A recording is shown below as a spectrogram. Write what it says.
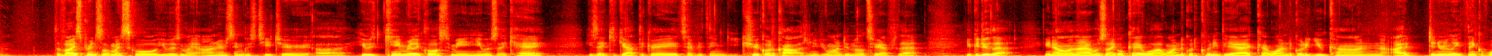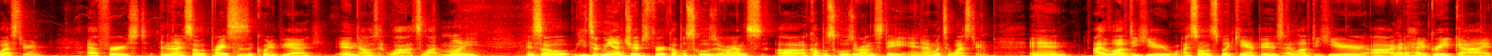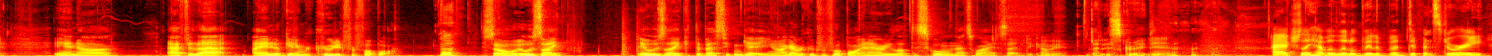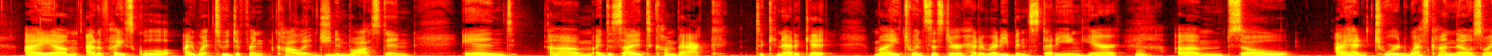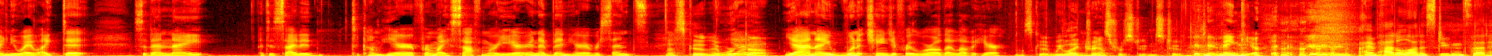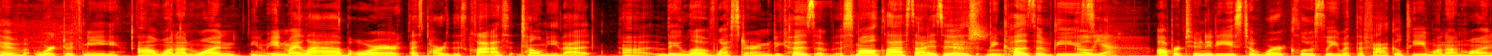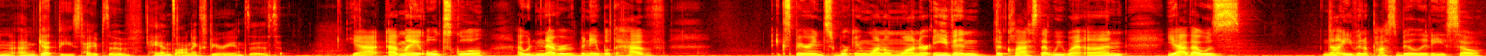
the vice principal of my school, he was my honors English teacher. Uh, he was, came really close to me, and he was like, "Hey, he's like, you got the grades, everything. You should go to college, and if you want to do military after that, you could do that." You know, and I was like, okay, well, I wanted to go to Quinnipiac. I wanted to go to UConn. I didn't really think of Western at first, and then I saw the prices of Quinnipiac, and I was like, wow, that's a lot of money. And so he took me on trips for a couple schools around uh, a couple schools around the state, and I went to Western, and I loved it here. I saw the split campus. I loved it here. Uh, I got I had a great guide, and uh, after that, I ended up getting recruited for football. Huh. So it was like, it was like the best you can get. You know, I got recruited for football, and I already loved the school, and that's why I decided to come here. That is great. Yeah. I actually have a little bit of a different story. I um, out of high school, I went to a different college in Boston, and um, I decided to come back to Connecticut. My twin sister had already been studying here, um, so I had toured WestConn though, so I knew I liked it. So then I, I decided to come here for my sophomore year, and I've been here ever since. That's good. and It worked yeah, out. yeah, yeah, and I wouldn't change it for the world. I love it here. That's good. We like transfer students too. Thank you. I've had a lot of students that have worked with me one on one, you know, in my lab or as part of this class, tell me that uh, they love Western because of the small class sizes, Absolutely. because of these oh yeah. opportunities to work closely with the faculty one on one and get these types of hands on experiences. Yeah, at my old school, I would never have been able to have experience working one on one or even the class that we went on. Yeah, that was not even a possibility. So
